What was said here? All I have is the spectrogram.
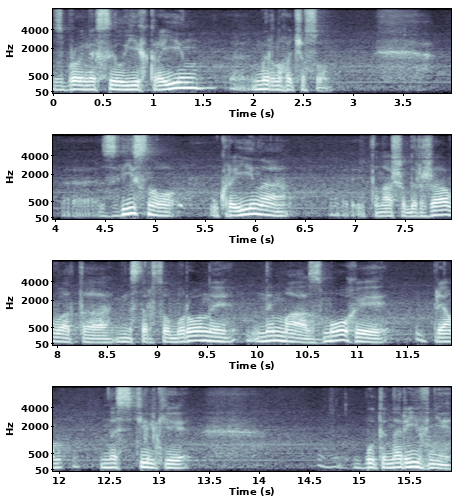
Збройних сил їх країн е, мирного часу. Е, Звісно, Україна е, та наша держава та Міністерство оборони нема змоги прям настільки бути на рівні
